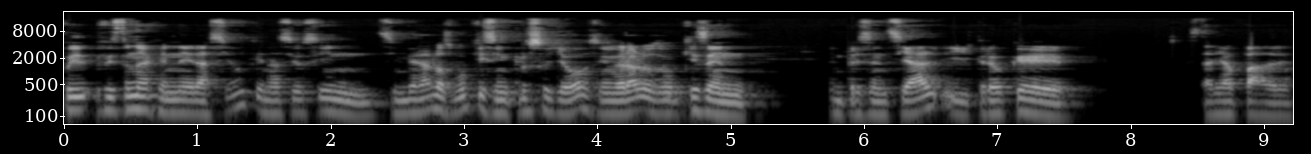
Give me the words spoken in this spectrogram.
Fuiste una generación que nació sin, sin ver a los Bookies, incluso yo, sin ver a los Bookies en, en presencial y creo que estaría padre.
